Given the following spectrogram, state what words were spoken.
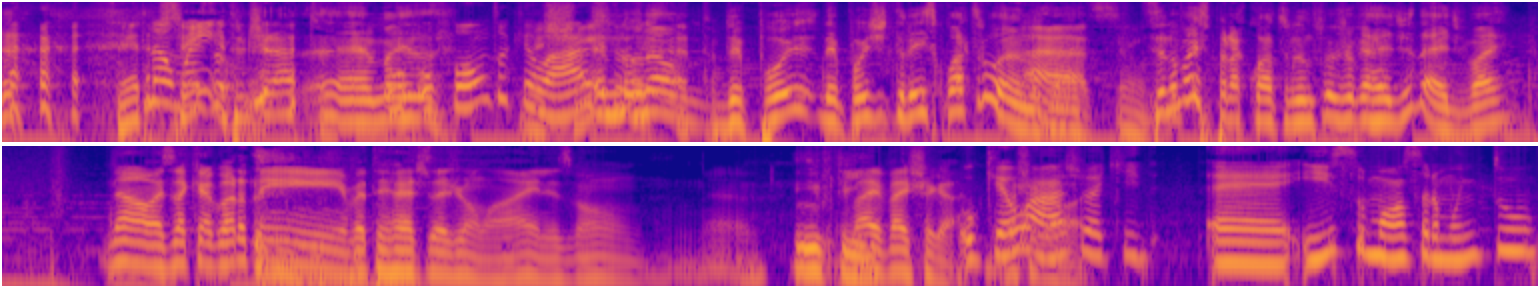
Entra, Não, sim, mas o- entra direto. É, mas. O, o ponto que eu É, acho. não, não, depois, depois de 3, 4 anos, Ah, né? sim. Você não vai esperar 4 anos pra jogar Red Dead, vai? Não, mas é que agora tem. vai ter Red Dead Online, eles vão. é, Enfim. vai, vai chegar. O que eu acho lá. é que é, isso mostra muito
